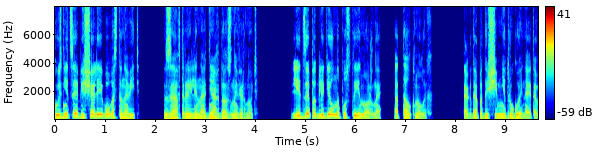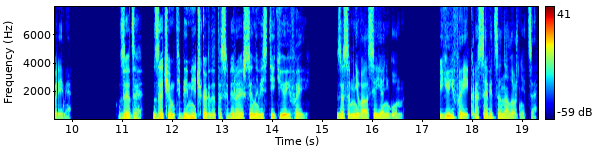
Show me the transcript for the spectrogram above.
Кузнецы обещали его восстановить. Завтра или на днях должны вернуть. Лидзе поглядел на пустые ножны, оттолкнул их. «Тогда подыщи мне другой на это время». «Дзэдзе, зачем тебе меч, когда ты собираешься навестить Юйфэй?» Засомневался Яньгун. Юйфэй — красавица-наложница.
